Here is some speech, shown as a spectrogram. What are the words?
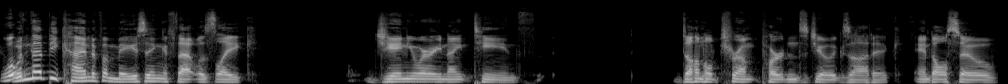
What Wouldn't that be kind of amazing if that was like January 19th? Donald Trump pardons Joe Exotic and also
